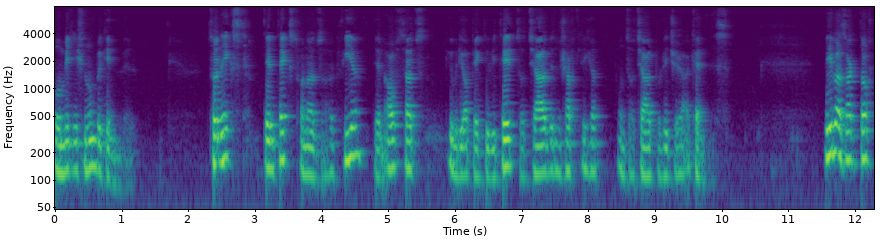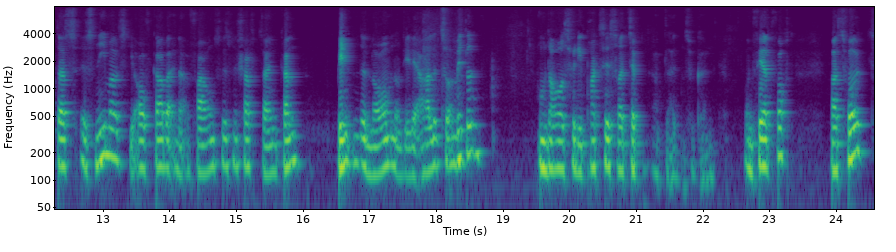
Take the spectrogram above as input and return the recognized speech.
womit ich nun beginnen will. Zunächst den Text von 1904, den Aufsatz über die Objektivität sozialwissenschaftlicher und sozialpolitischer Erkenntnis. Weber sagt doch, dass es niemals die Aufgabe einer Erfahrungswissenschaft sein kann, bindende Normen und Ideale zu ermitteln, um daraus für die Praxis Rezepte ableiten zu können. Und fährt fort, was folgt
